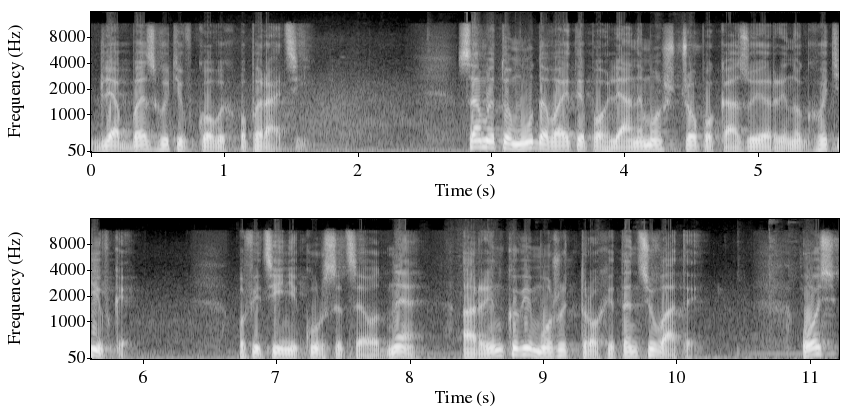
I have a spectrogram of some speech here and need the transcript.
для безготівкових операцій. Саме тому давайте поглянемо, що показує ринок готівки. Офіційні курси це одне, а ринкові можуть трохи танцювати. Ось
